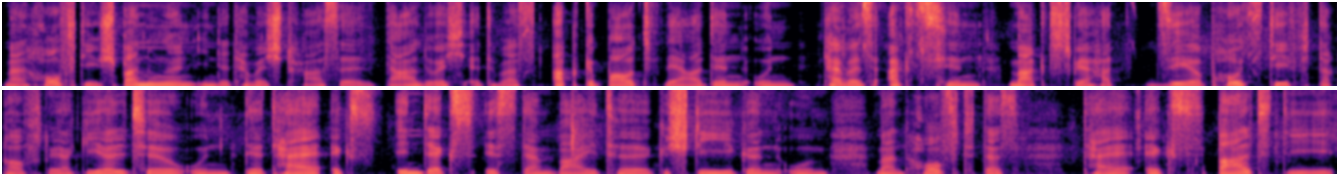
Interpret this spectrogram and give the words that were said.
man hofft, die Spannungen in der Taiwanstraße dadurch etwas abgebaut werden. Und Taiwans Aktienmarkt hat sehr positiv darauf reagiert. Und der TAIEX-Index ist dann weiter gestiegen. Und man hofft, dass TAIEX bald die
